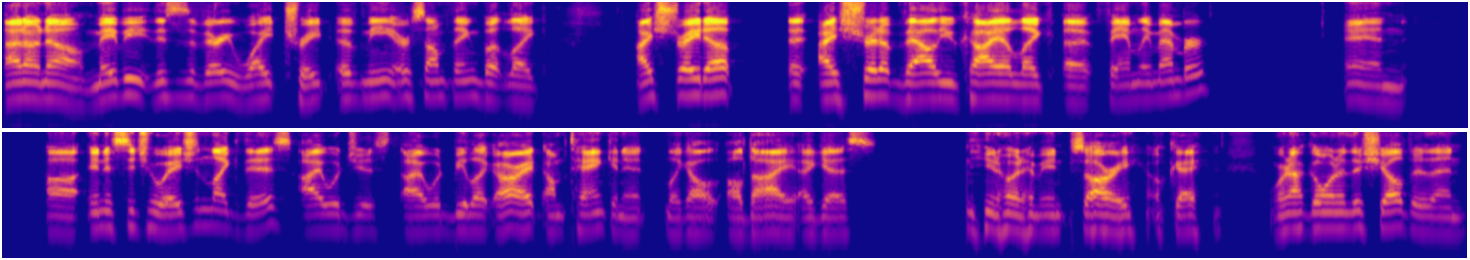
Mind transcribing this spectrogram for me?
I don't know. Maybe this is a very white trait of me or something, but like I straight up I straight up value Kaya like a family member. And uh in a situation like this, I would just I would be like, "All right, I'm tanking it. Like I'll I'll die, I guess." You know what I mean? Sorry. Okay. We're not going to the shelter then.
